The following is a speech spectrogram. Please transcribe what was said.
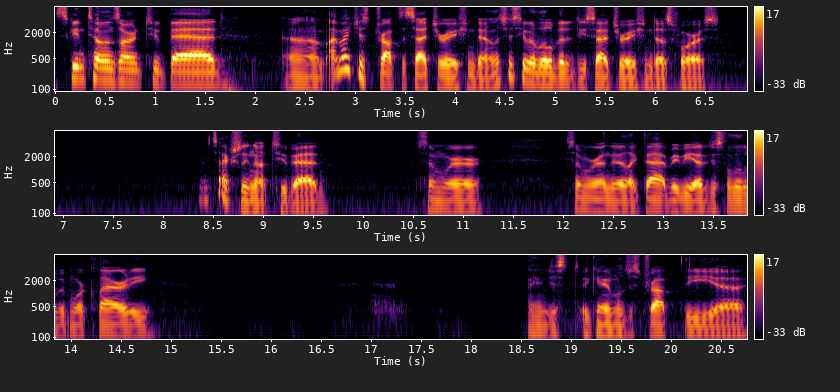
skin tones aren't too bad. Um, I might just drop the saturation down. Let's just see what a little bit of desaturation does for us. It's actually not too bad. Somewhere, somewhere around there like that. Maybe add just a little bit more clarity. And just, again, we'll just drop the uh,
